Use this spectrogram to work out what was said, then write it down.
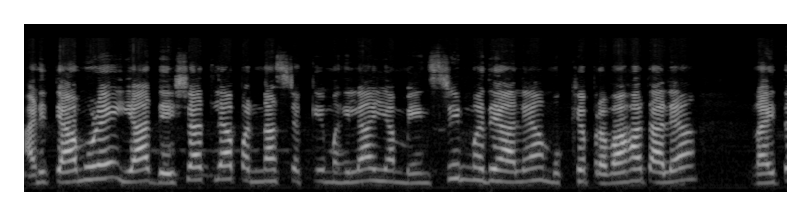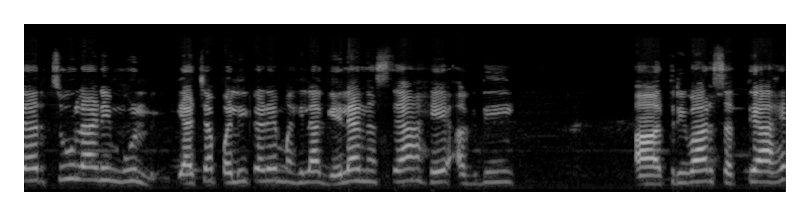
आणि त्यामुळे या देशातल्या पन्नास टक्के महिला या मेनस्ट्रीममध्ये आल्या मुख्य प्रवाहात आल्या नाहीतर चूल आणि मूल याच्या पलीकडे महिला गेल्या नसत्या हे अगदी त्रिवार सत्य आहे.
